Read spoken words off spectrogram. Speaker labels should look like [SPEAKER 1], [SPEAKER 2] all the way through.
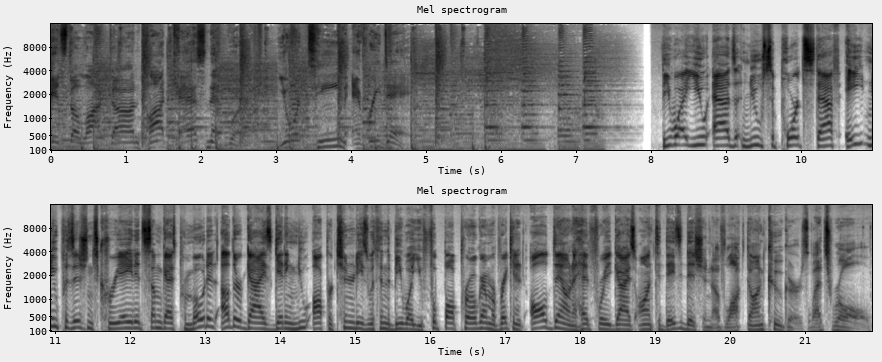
[SPEAKER 1] It's the Locked On Podcast Network, your team every day.
[SPEAKER 2] BYU adds new support staff, eight new positions created, some guys promoted, other guys getting new opportunities within the BYU football program. We're breaking it all down ahead for you guys on today's edition of Locked On Cougars. Let's roll.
